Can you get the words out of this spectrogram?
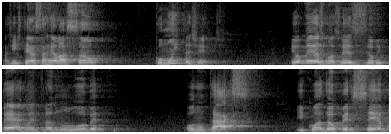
A gente tem essa relação com muita gente. Eu mesmo, às vezes, eu me pego entrando no Uber ou num táxi e quando eu percebo,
